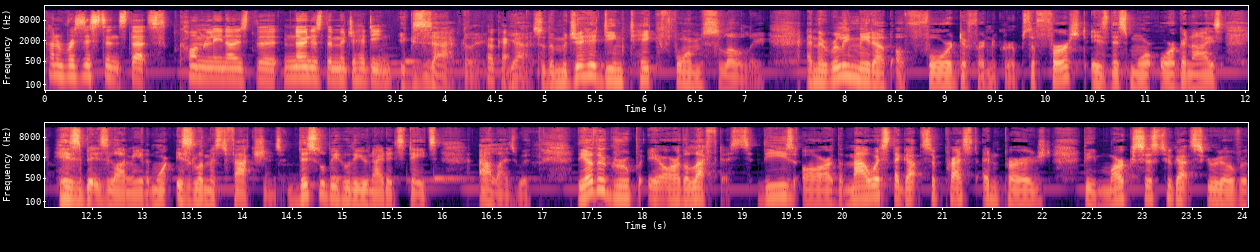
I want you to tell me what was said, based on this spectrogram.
kind of resistance that's commonly known as the known as the Mujahideen. Exactly. Okay. Yeah. So the Mujahideen take form slowly, and they're really made up of four different groups. The first is this more organized Hizb Islami, the more Islamist factions. This will be who the United States allies with. The other group are the leftists. These are the Maoists that got suppressed and purged, the Marxists who got screwed over,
